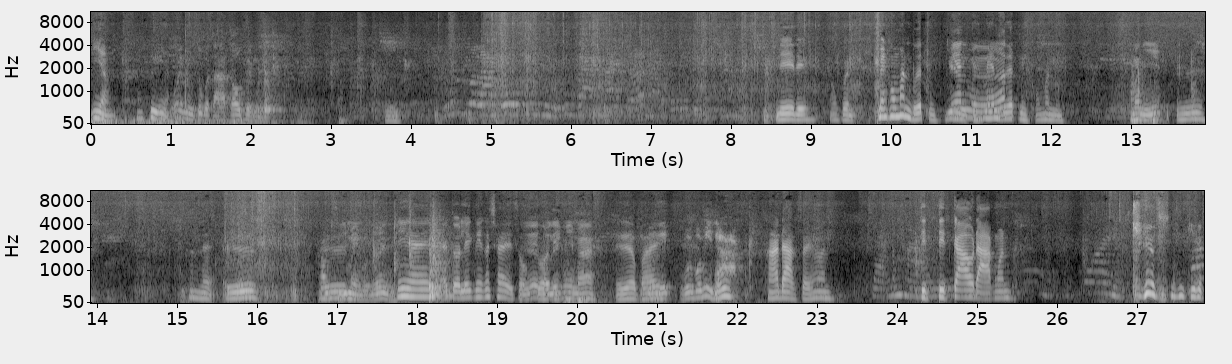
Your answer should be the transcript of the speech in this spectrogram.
อีหยังมันคืออีหยังโอ้ยมีตุ๊กตาเก่าเพิ่นเลยอืมนี่เด้ของเพิ่นแม่นของมันเบิดนี่อยู่นี่แม่นเบิดนี่ของมันนี่มานี้เออนั่นแหละเออทำสีใหม่หมดเลยนี่นี่ไงไอตัวเล็กนี่ก็ใช่สองเออตัวตัวเล็กนี่มาเออเอาไปตัวเล็กโอ้ยบ่มีโอ้ดายก หาดากใส่ให้มัน จากมันหายติดติดกาวดากมัน เก็บเก็บ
